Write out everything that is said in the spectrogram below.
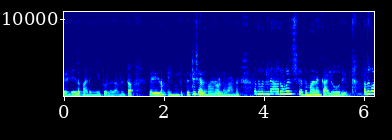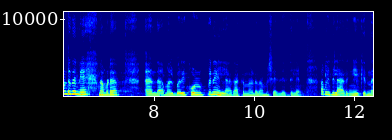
വെള്ളം അടങ്ങിയിട്ടുള്ളതാണ് കേട്ടോ വെള്ളം എൺപത്തെട്ട് ശതമാനം ഉള്ളതാണ്. അതുപോലെ തന്നെ അറുപത് ശതമാനം കലോറി. അതുകൊണ്ട് തന്നെ നമ്മുടെ എന്താ മൽബറി കൊഴുപ്പിനെ ഇല്ലാതാക്കുന്നുണ്ട് നമ്മുടെ ശരീരത്തിൽ അപ്പോൾ ഇതിൽ അടങ്ങിയിരിക്കുന്ന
